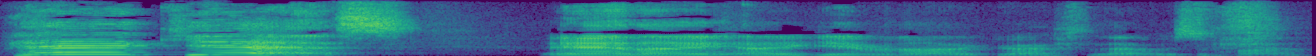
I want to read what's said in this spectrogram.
Heck yes. And I, I gave an autograph, so that was fun.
